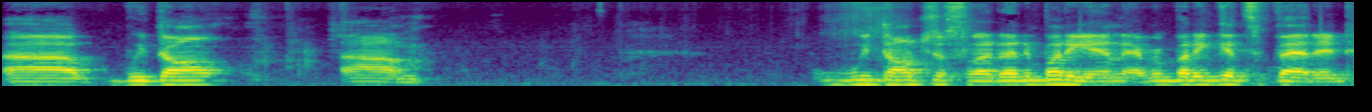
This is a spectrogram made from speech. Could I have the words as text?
Uh we don't um we don't just let anybody in. Everybody gets vetted.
